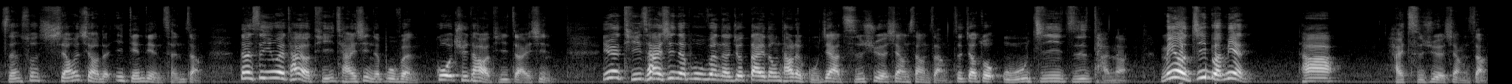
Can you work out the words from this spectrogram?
只能说小小的一点点成长。但是因为它有题材性的部分，过去它有题材性。因为题材性的部分呢，就带动它的股价持续的向上涨，这叫做无稽之谈啊！没有基本面，它还持续的向上。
